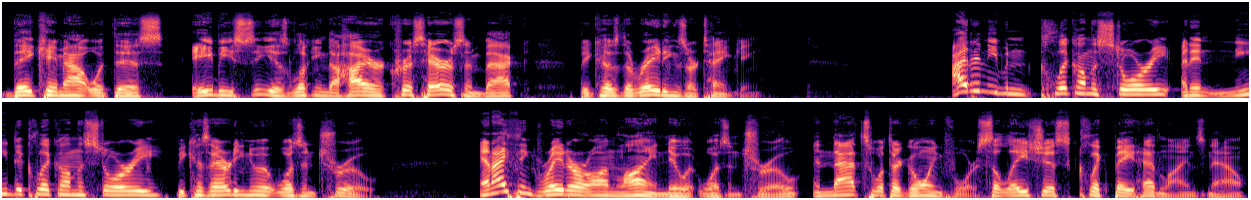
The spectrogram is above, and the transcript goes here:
they came out with this ABC is looking to hire Chris Harrison back because the ratings are tanking. I didn't even click on the story. I didn't need to click on the story because I already knew it wasn't true. And I think Radar Online knew it wasn't true, and that's what they're going for. Salacious clickbait headlines now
